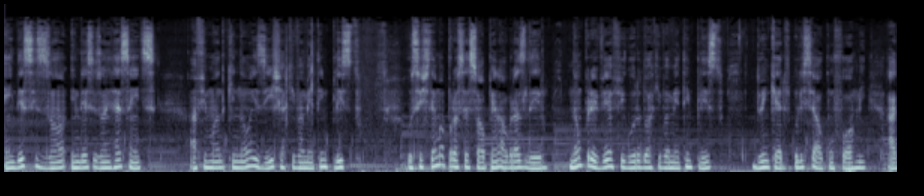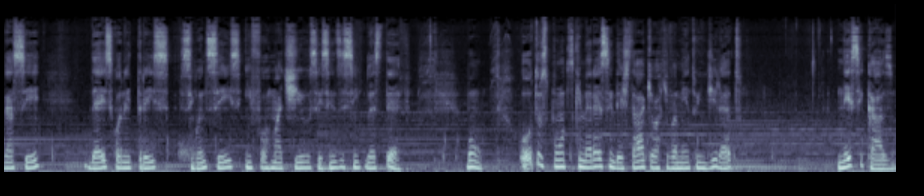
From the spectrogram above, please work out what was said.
em, decisão, em decisões recentes, afirmando que não existe arquivamento implícito. O sistema processual penal brasileiro não prevê a figura do arquivamento implícito do inquérito policial, conforme HC 104356, informativo 605 do STF. Bom, outros pontos que merecem destaque é o arquivamento indireto. Nesse caso,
